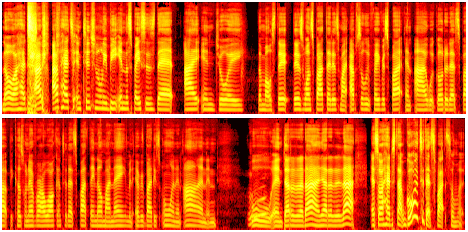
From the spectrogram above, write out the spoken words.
No, I had to. I've I've had to intentionally be in the spaces that I enjoy the most. There, there's one spot that is my absolute favorite spot, and I would go to that spot because whenever I walk into that spot, they know my name, and everybody's oohing and on and ooh and da da da da and da da da da. And so I had to stop going to that spot so much.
